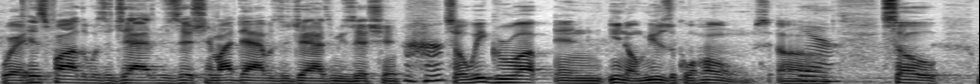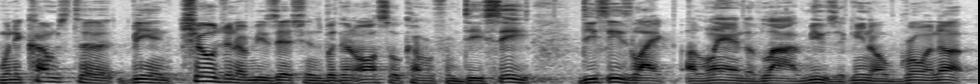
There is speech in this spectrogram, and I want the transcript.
where his father was a jazz musician, my dad was a jazz musician, Uh-huh. so we grew up in you know musical homes. Um, Yeah. So when it comes to being children of musicians, but then also coming from DC, DC is like a land of live music. You know, growing up.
